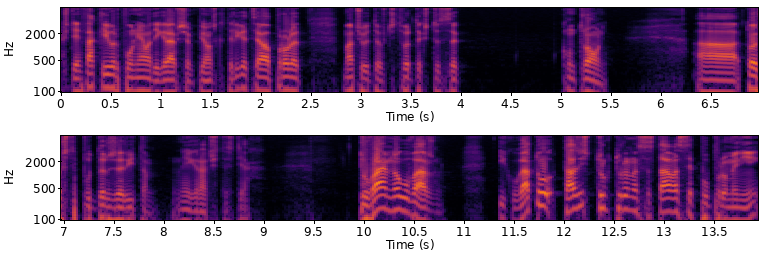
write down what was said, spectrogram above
ще е факт Ливърпул няма да играе в Шампионската лига. Цяла пролет мачовете в четвъртък ще са контролни. А, той ще поддържа ритъм на играчите с тях. Това е много важно. И когато тази структура на състава се попромени,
